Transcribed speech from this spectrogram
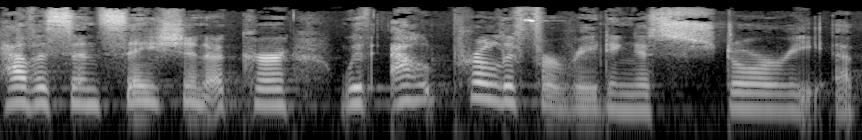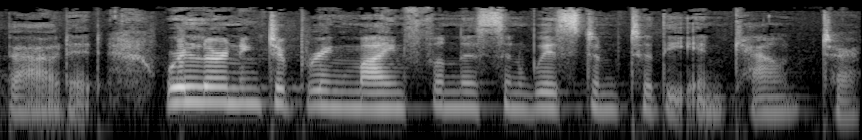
Have a sensation occur without proliferating a story about it. We're learning to bring mindfulness and wisdom to the encounter.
